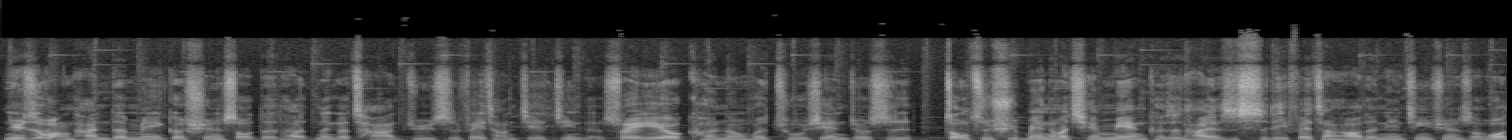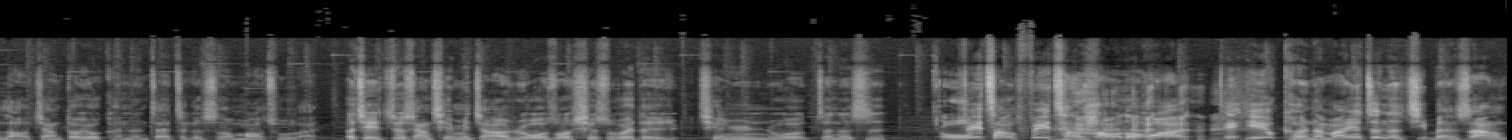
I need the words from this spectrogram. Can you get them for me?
女子网坛的每一个选手的他那个差距是非常接近的，所以也有可能会出现就是总子序没那么前面，可是他也是实力非常好的年轻选手或老将都有可能在这个时候冒出来。而且就像前面讲的，如果说谢淑薇的签运如果真的是。非常非常好的话，欸，也有可能嘛，因为真的基本上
